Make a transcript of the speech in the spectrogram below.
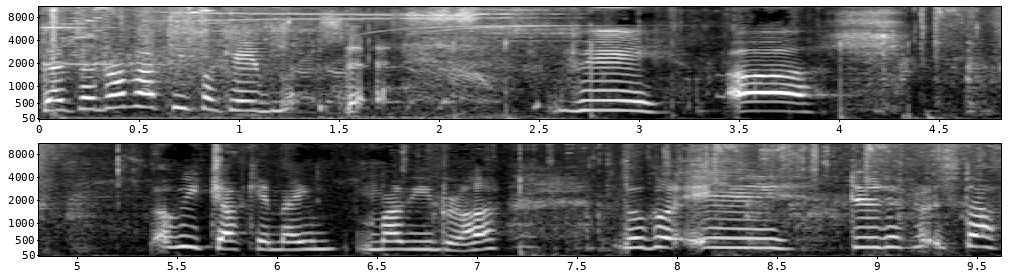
There's another FIFA game that we, uh, a wee Jackie, my, my wee brother. We're going to do different stuff.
